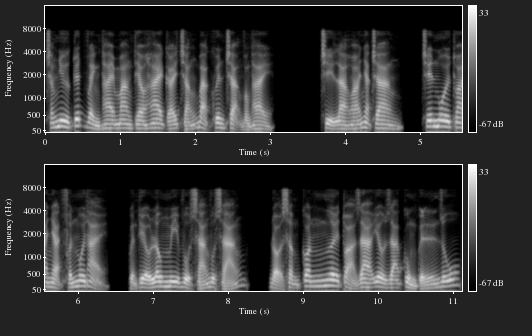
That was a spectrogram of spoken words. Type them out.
trắng như tuyết vành thai mang theo hai cái trắng bạc khuyên trạng vòng thai. Chỉ là hóa nhạt trang, trên môi thoa nhạt phấn môi thải, quyển tiểu lông mi vụ sáng vụ sáng, đỏ sậm con ngươi tỏa ra yêu dã cùng quyến rũ.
